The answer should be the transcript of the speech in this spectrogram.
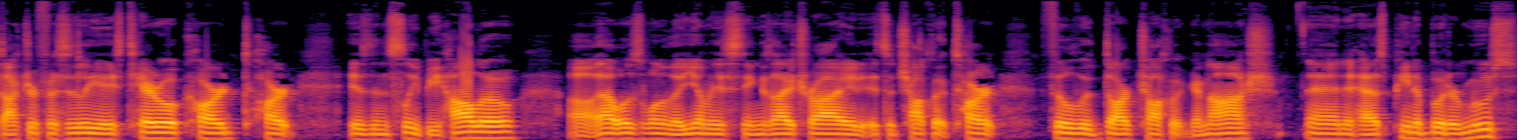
Dr. Facilier's tarot card tart is in Sleepy Hollow. Uh, that was one of the yummiest things I tried. It's a chocolate tart filled with dark chocolate ganache, and it has peanut butter mousse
